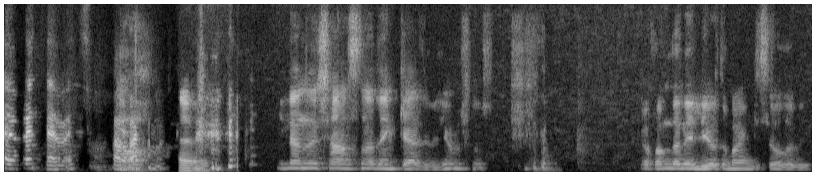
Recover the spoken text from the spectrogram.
Evet evet. Abartma. Evet. İnanın şansına denk geldi biliyor musunuz? Kafamdan eliyordum hangisi olabilir.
